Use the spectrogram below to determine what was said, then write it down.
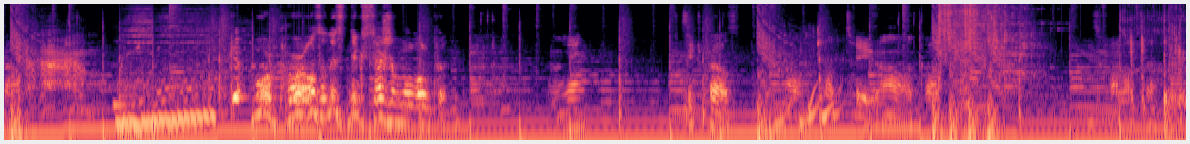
about? Get more pearls and this next session will open. Okay. Six pearls. Oh, not two. Oh, god. That's quite a lot there.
